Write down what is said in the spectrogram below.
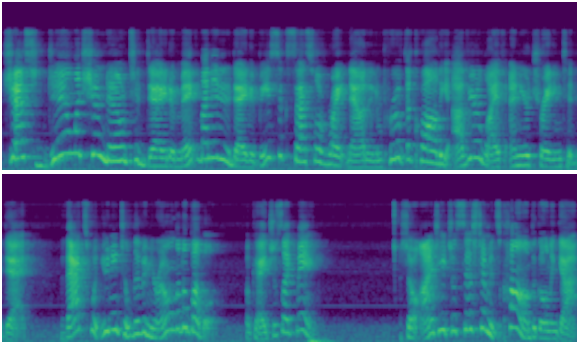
Just do what you know today to make money today, to be successful right now, to improve the quality of your life and your trading today. That's what you need to live in your own little bubble, okay? Just like me. So I teach a system, it's called the Golden Gap.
